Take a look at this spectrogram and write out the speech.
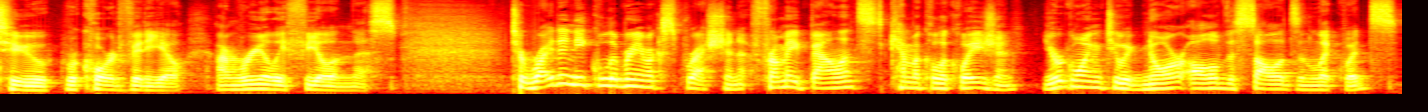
to record video. I'm really feeling this. To write an equilibrium expression from a balanced chemical equation, you're going to ignore all of the solids and liquids,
